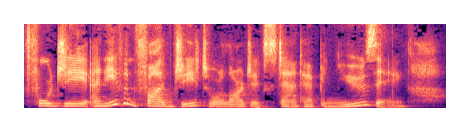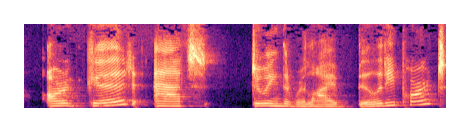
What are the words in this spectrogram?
4G and even 5G to a large extent have been using are good at doing the reliability part,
